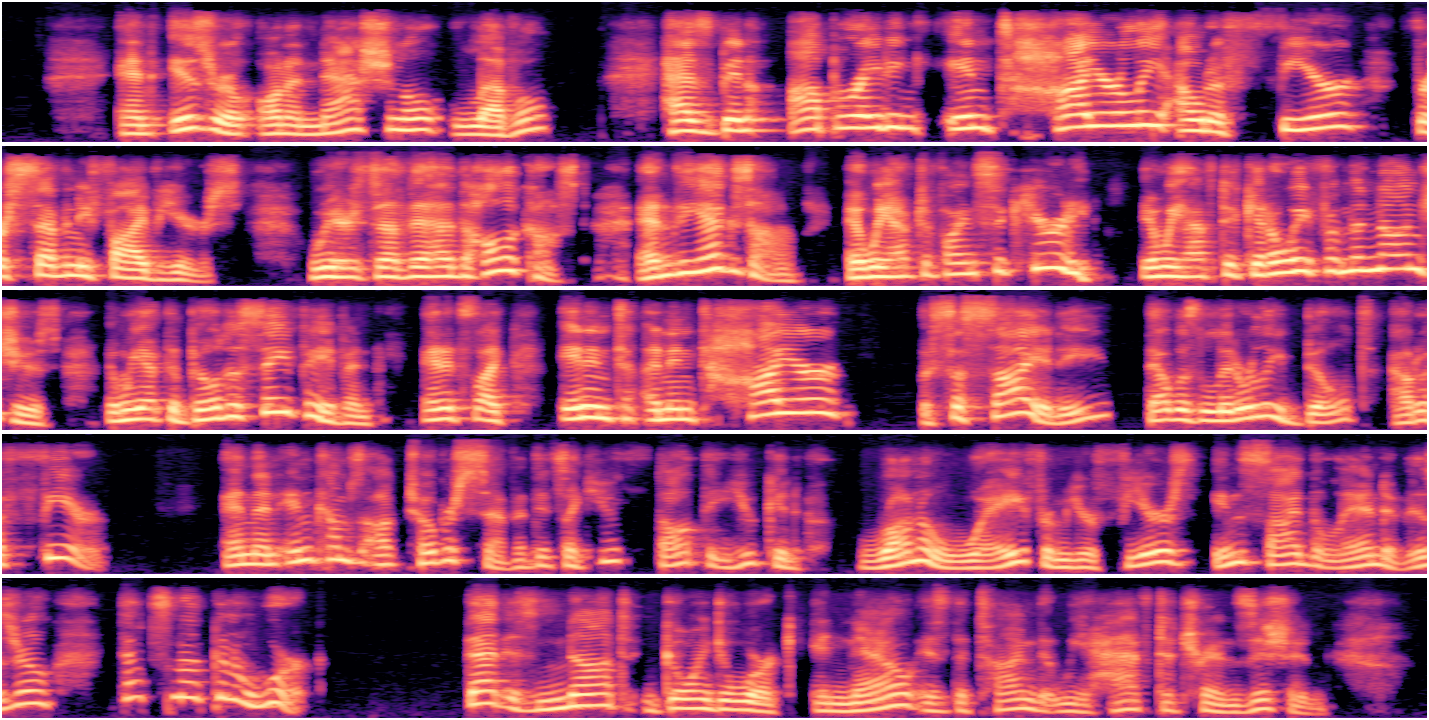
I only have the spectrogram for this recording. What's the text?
And Israel, on a national level, has been operating entirely out of fear for 75 years. We're the, the Holocaust and the exile, and we have to find security, and we have to get away from the non-Jews, and we have to build a safe haven. And it's like an, an entire society that was literally built out of fear. And then in comes October 7th. It's like you thought that you could run away from your fears inside the land of Israel. That's not going to work. That is not going to work. And now is the time that we have to transition.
